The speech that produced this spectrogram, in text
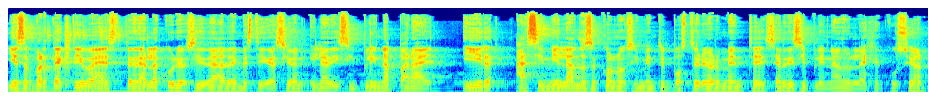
Y esa parte activa es tener la curiosidad de investigación y la disciplina para ir asimilando ese conocimiento y posteriormente ser disciplinado en la ejecución.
